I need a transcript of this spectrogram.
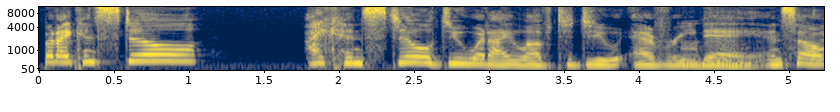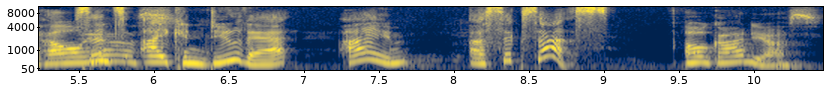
but I can still I can still do what I love to do every mm-hmm. day. And so Hell since yes. I can do that, I'm a success. Oh God, yes.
